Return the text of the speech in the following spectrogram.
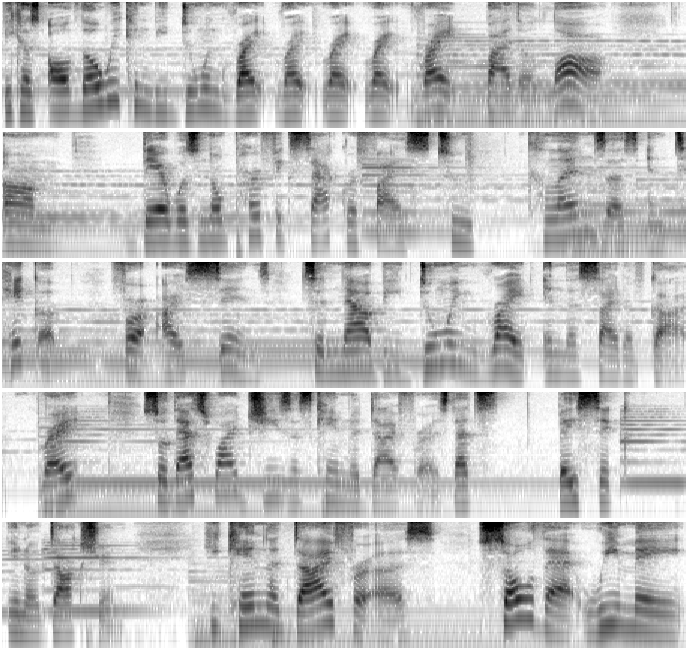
Because although we can be doing right, right, right, right, right by the law, um, there was no perfect sacrifice to cleanse us and take up for our sins to now be doing right in the sight of God, right? So that's why Jesus came to die for us. That's basic, you know, doctrine. He came to die for us so that we may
